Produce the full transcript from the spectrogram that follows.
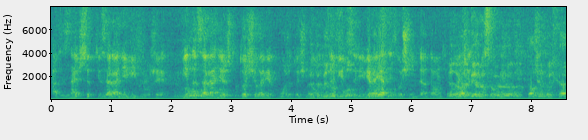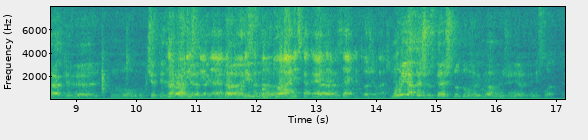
А ты знаешь, все-таки заранее видно уже. Видно ну, заранее, что кто человек может очень много добиться. И вероятность очень да, довольно-таки Это, во-первых, э, должен быть характер, ну, черты характера. Такие, да, да, именно, пунктуальность какая-то да. обязательно тоже важна. Ну, я хочу сказать, что должен главный инженер, это не сладкое.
